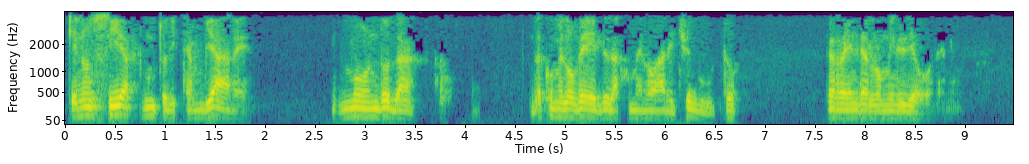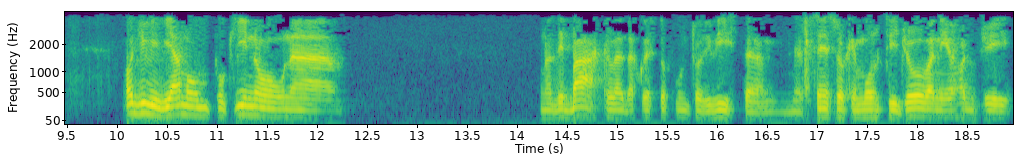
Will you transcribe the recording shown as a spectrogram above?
Che non sia appunto di cambiare il mondo da, da come lo vede, da come lo ha ricevuto, per renderlo migliore. Oggi viviamo un pochino una, una debacle da questo punto di vista, nel senso che molti giovani oggi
